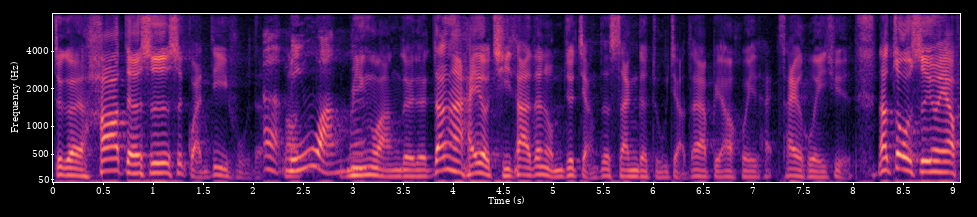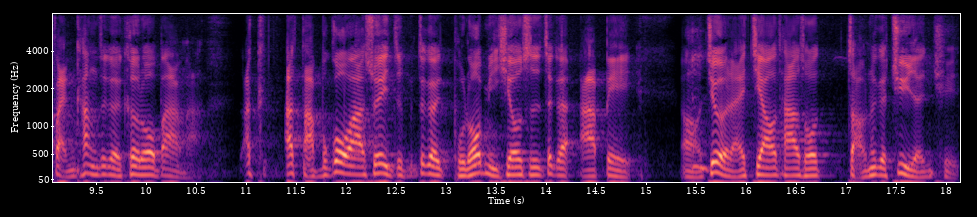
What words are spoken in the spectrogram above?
这个哈德斯是管地府的，嗯，冥王，冥王，对对，当然还有其他，但是我们就讲这三个主角，大家不要灰太太灰去。那宙斯因为要反抗这个克洛巴嘛，啊啊打不过啊，所以这这个普罗米修斯这个阿贝啊，就有来教他说找那个巨人群，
